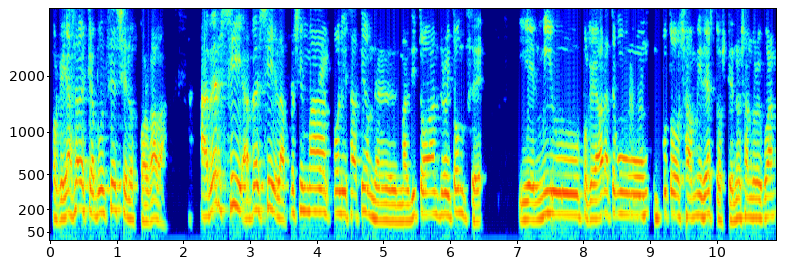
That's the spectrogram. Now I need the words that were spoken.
porque ya sabes que a veces se los colgaba. A ver si, a ver si en la próxima Sí. actualización del maldito Android 11 y el MIU, porque ahora tengo un, un puto Xiaomi de estos que no es Android One,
